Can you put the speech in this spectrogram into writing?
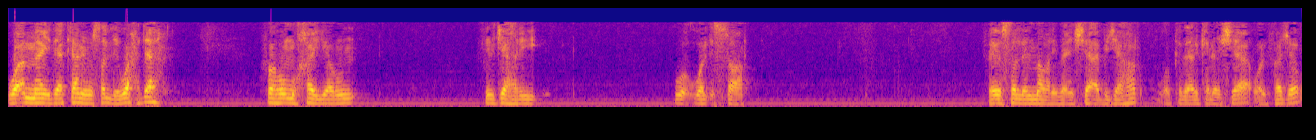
وأما إذا كان يصلي وحده فهو مخير في الجهر والإصرار فيصلي المغرب إن شاء بجهر وكذلك العشاء والفجر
